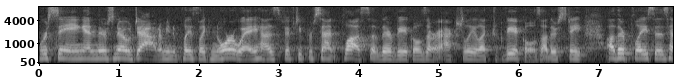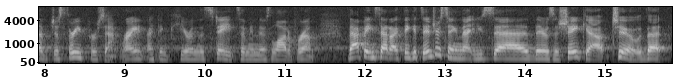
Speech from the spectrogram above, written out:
we're seeing, and there's no doubt. I mean, a place like Norway has 50% plus of their vehicles are actually electric vehicles. Other state, other places have just 3%, right? I think here in the states, I mean, there's a lot of room. That being said, I think it's interesting that you said there's a shakeout too. That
